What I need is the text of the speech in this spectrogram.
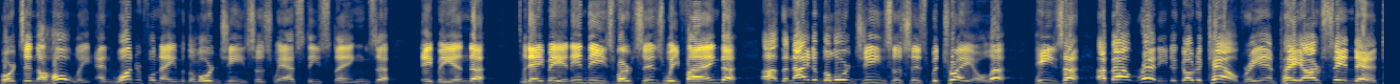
for it's in the holy and wonderful name of the Lord Jesus we ask these things. amen and amen. In these verses, we find uh, the night of the Lord Jesus' betrayal. Uh, he's uh, about ready to go to Calvary and pay our sin debt.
